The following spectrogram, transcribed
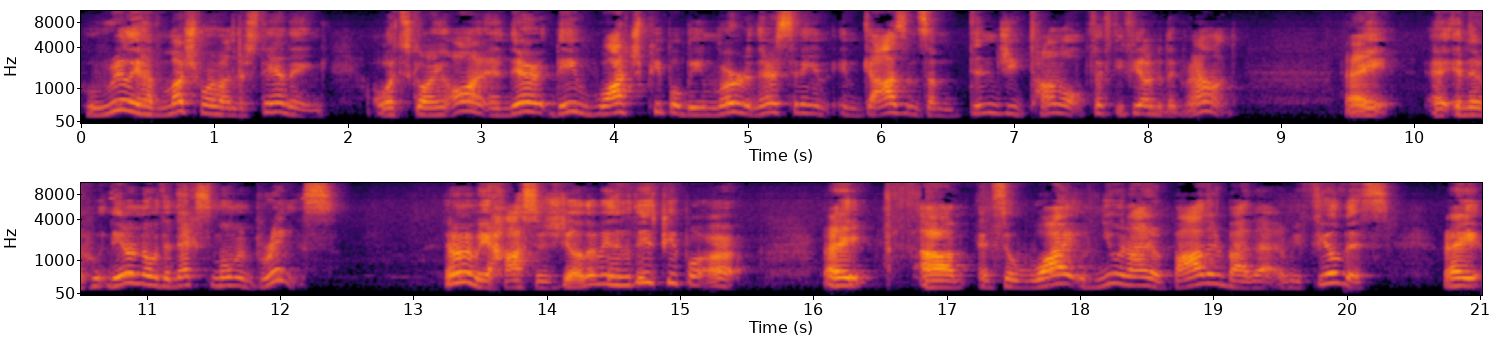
who really have much more understanding what's going on, and they're they watch people being murdered. And They're sitting in, in Gaza in some dingy tunnel, fifty feet under the ground, right? And they don't know what the next moment brings. They don't want to be a hostage deal. I mean, these people are, right? Um, and so, why when you and I are bothered by that, and we feel this, right?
